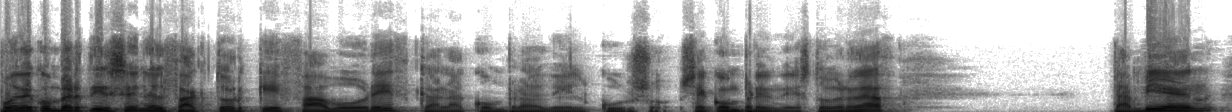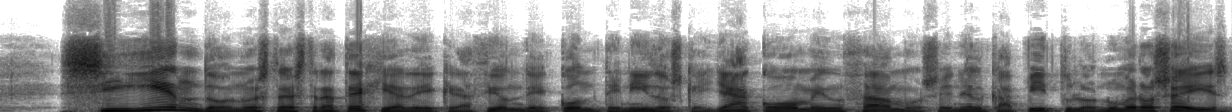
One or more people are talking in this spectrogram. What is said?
Puede convertirse en el factor que favorezca la compra del curso. Se comprende esto, ¿verdad? También, siguiendo nuestra estrategia de creación de contenidos que ya comenzamos en el capítulo número 6,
